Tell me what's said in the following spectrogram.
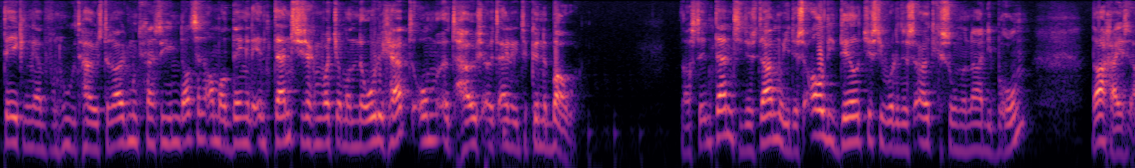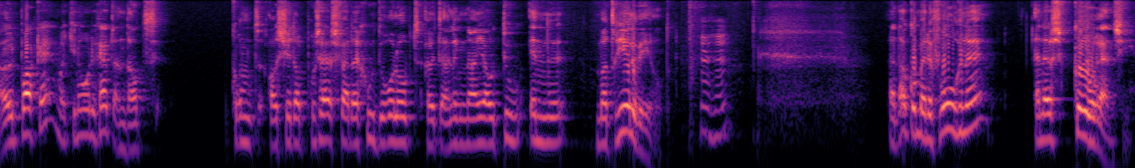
tekening hebben van hoe het huis eruit moet gaan zien. Dat zijn allemaal dingen, de intentie, zeg maar, wat je allemaal nodig hebt om het huis uiteindelijk te kunnen bouwen. Dat is de intentie. Dus daar moet je dus al die deeltjes, die worden dus uitgezonden naar die bron. Daar ga je ze uitpakken, wat je nodig hebt. En dat komt, als je dat proces verder goed doorloopt, uiteindelijk naar jou toe in de materiële wereld. Mhm. En dan kom je de volgende, en dat is coherentie.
